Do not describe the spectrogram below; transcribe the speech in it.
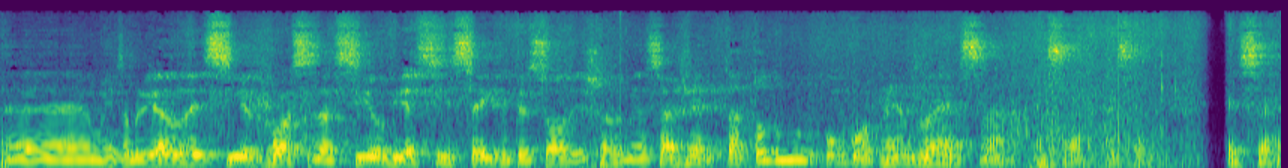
É, muito obrigado, Lecir Rossi da Silva. E assim segue o pessoal deixando mensagem. Gente, está todo mundo concorrendo a essa, essa, essa, essa,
